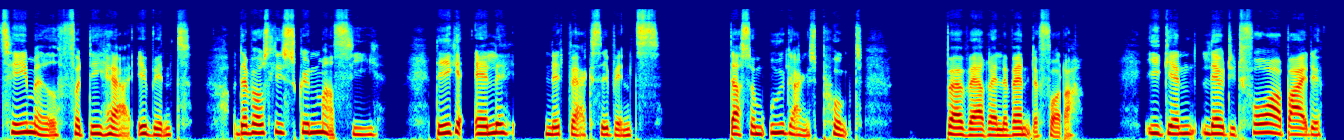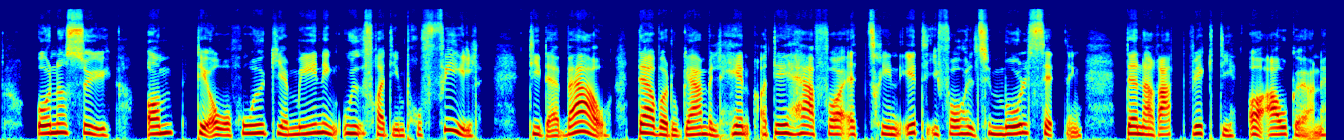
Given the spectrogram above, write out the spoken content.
temaet for det her event? Og der vil jeg også lige skynde mig at sige, det er ikke alle netværksevents, der som udgangspunkt bør være relevante for dig. Igen, lav dit forarbejde, undersøg, om det overhovedet giver mening ud fra din profil, dit erhverv, der hvor du gerne vil hen, og det er herfor, at trin 1 i forhold til målsætning, den er ret vigtig og afgørende.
